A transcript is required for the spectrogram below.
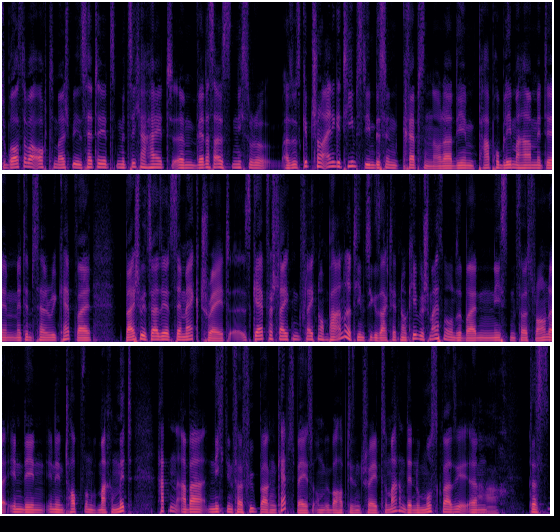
Du brauchst aber auch zum Beispiel, es hätte jetzt mit Sicherheit, ähm, wäre das alles nicht so, also es gibt schon einige Teams, die ein bisschen krebsen oder die ein paar Probleme haben mit dem, mit dem Salary Cap, weil beispielsweise jetzt der Mac Trade, es gäbe vielleicht, vielleicht noch ein paar andere Teams, die gesagt hätten, okay, wir schmeißen unsere beiden nächsten First Rounder in den, in den Topf und machen mit, hatten aber nicht den verfügbaren Cap Space, um überhaupt diesen Trade zu machen, denn du musst quasi, ähm, Ach. das,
